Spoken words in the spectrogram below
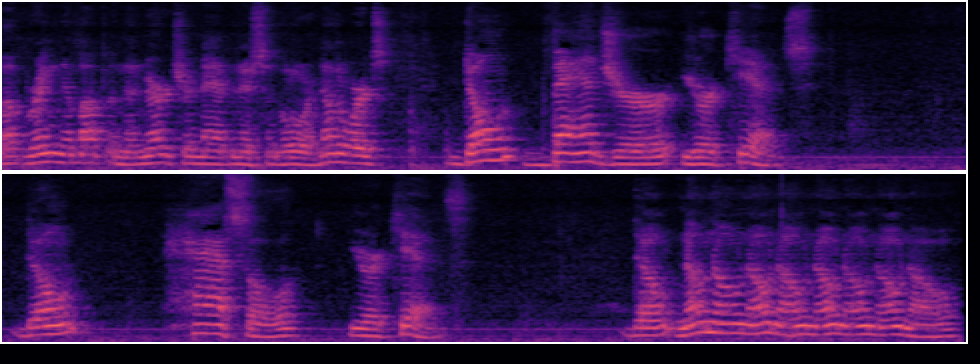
but bring them up in the nurture and admonition of the Lord. In other words, don't badger your kids. Don't hassle your kids. Don't, no, no, no, no, no, no, no, no.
